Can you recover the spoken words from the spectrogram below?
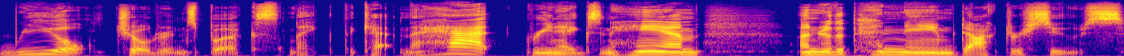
real children's books like The Cat in the Hat, Green Eggs and Ham, under the pen name Dr. Seuss.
